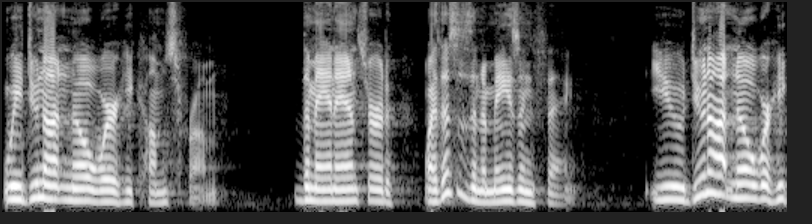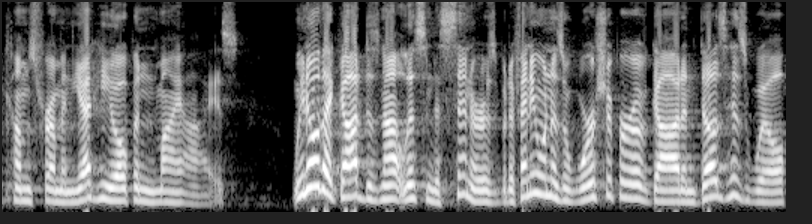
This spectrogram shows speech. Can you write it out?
we do not know where he comes from. The man answered, Why, this is an amazing thing. You do not know where he comes from, and yet he opened my eyes. We know that God does not listen to sinners, but if anyone is a worshiper of God and does his will,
